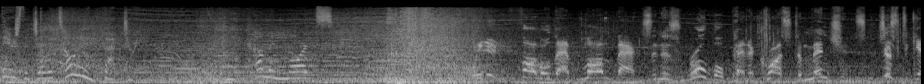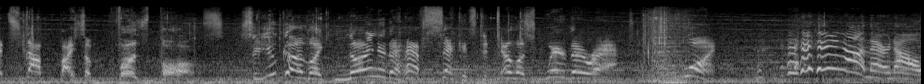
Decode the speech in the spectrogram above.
There's the gelatonium factory. I'm coming, Morts. We didn't follow that Lombax and his Robopet across dimensions just to get stopped by some fuzzballs. So you got like nine and a half seconds to tell us where they're at. One. Hang on there now!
